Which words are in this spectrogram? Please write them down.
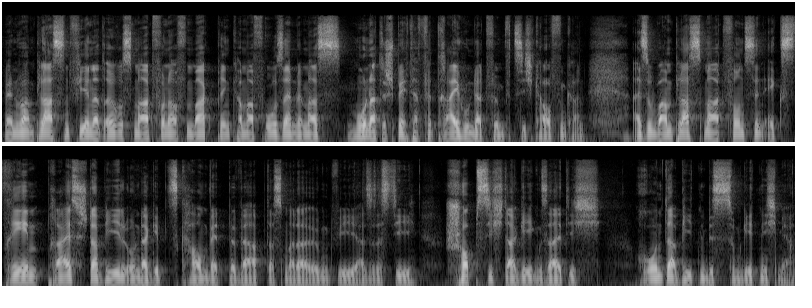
Wenn OnePlus ein 400 Euro Smartphone auf den Markt bringt, kann man froh sein, wenn man es Monate später für 350 kaufen kann. Also OnePlus Smartphones sind extrem preisstabil und da gibt es kaum Wettbewerb, dass man da irgendwie, also dass die Shops sich da gegenseitig runterbieten bis zum geht nicht mehr.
